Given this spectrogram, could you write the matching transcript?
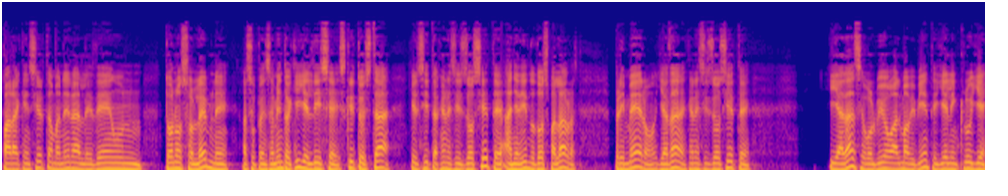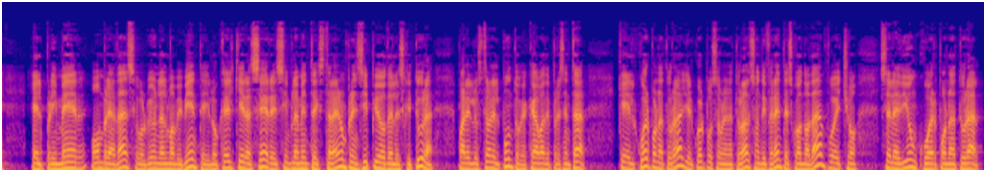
para que en cierta manera le dé un tono solemne a su pensamiento aquí y él dice, escrito está, y él cita Génesis 2.7, añadiendo dos palabras. Primero, y Adán, Génesis 2.7, y Adán se volvió alma viviente, y él incluye el primer hombre Adán se volvió un alma viviente, y lo que él quiere hacer es simplemente extraer un principio de la escritura para ilustrar el punto que acaba de presentar que el cuerpo natural y el cuerpo sobrenatural son diferentes. Cuando Adán fue hecho, se le dio un cuerpo natural.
